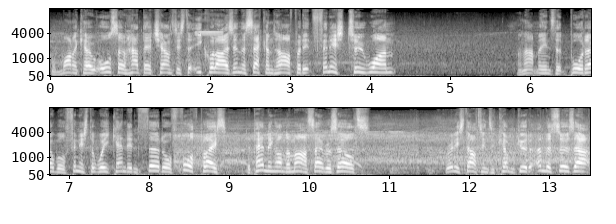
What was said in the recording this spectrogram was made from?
Well, Monaco also had their chances to equalise in the second half, but it finished 2-1. And that means that Bordeaux will finish the weekend in third or fourth place, depending on the Marseille results. Really starting to come good under Sousa.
